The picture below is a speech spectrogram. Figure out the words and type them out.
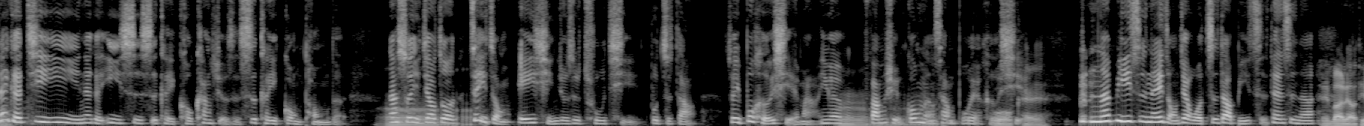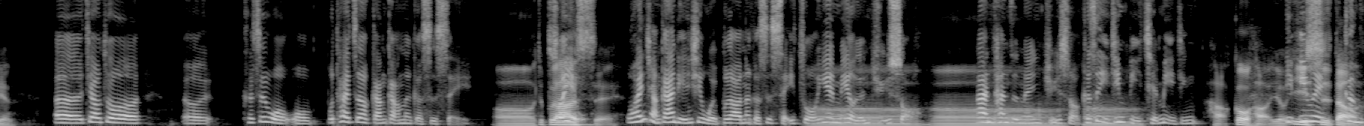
那个记忆那个意识是可以 co-conscious 是可以共通的。那所以叫做这种 A 型就是初期不知道。所以不和谐嘛，因为方选功能上不会和谐。那 B 是那种叫我知道彼此，但是呢，没办法聊天。呃，叫做呃，可是我我不太知道刚刚那个是谁。哦，就不知道是谁。我很想跟他联系，我也不知道那个是谁做，哦、因为没有人举手。摊子没人举手，可是已经比前面已经好够好，有意识到。更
